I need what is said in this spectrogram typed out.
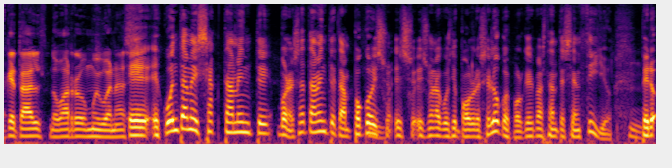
¿qué tal? Novarro, muy buenas. Eh, eh, cuéntame exactamente, bueno, exactamente tampoco mm. es, una cuestión para volverse locos, porque es bastante sencillo, mm. pero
